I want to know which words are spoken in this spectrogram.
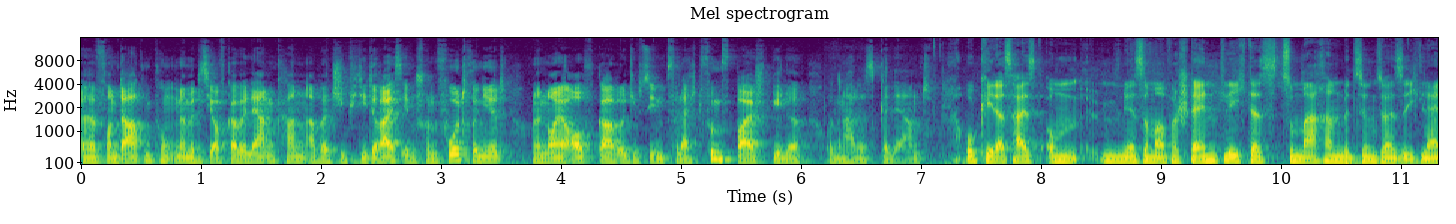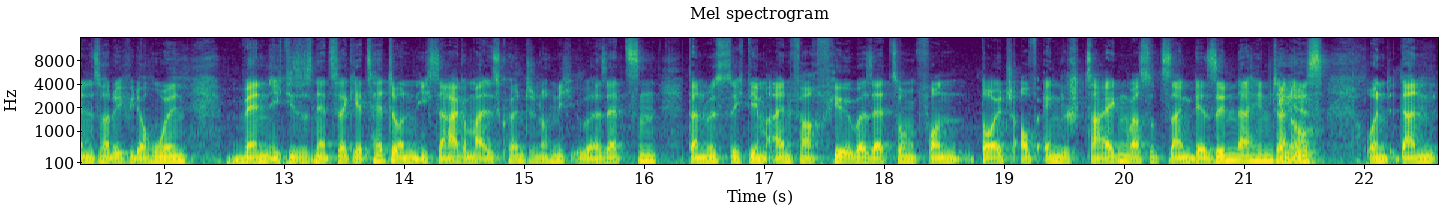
äh, von Datenpunkten, damit es die Aufgabe lernen kann. Aber GPT-3 ist eben schon vortrainiert und eine neue Aufgabe gibt es eben vielleicht fünf Beispiele und dann hat es gelernt. Okay, das heißt, um mir jetzt nochmal verständlich das zu machen, beziehungsweise ich lerne es dadurch wiederholen, wenn ich dieses Netzwerk jetzt hätte und ich sage mal, es könnte noch nicht übersetzen, dann müsste ich dem einfach vier Übersetzungen von Deutsch auf Englisch zeigen, was sozusagen der Sinn dahinter genau. ist. Und dann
